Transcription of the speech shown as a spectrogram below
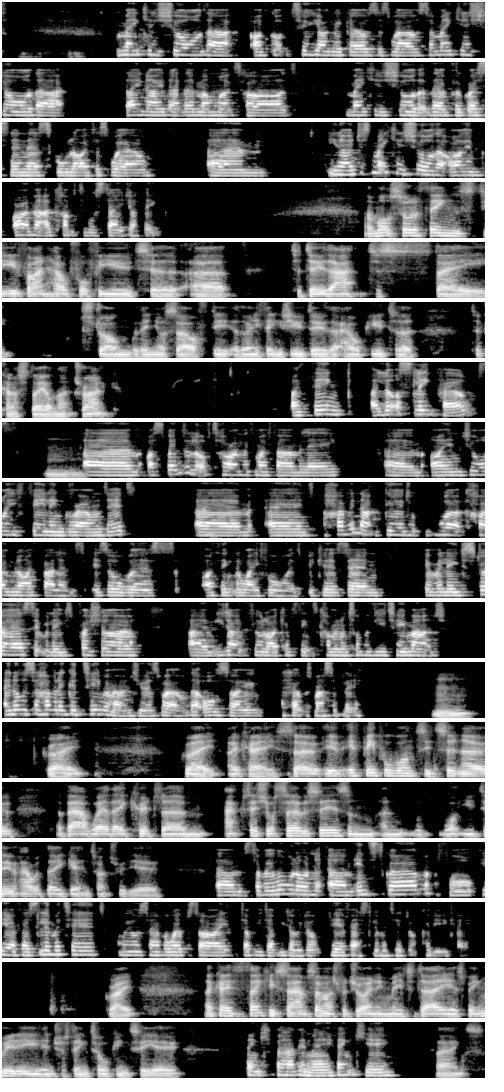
making sure that I've got two younger girls as well. So making sure that they know that their mum works hard, making sure that they're progressing in their school life as well. Um, you know, just making sure that I'm I'm at a comfortable stage. I think. And what sort of things do you find helpful for you to uh, to do that to stay strong within yourself? You, are there any things you do that help you to to kind of stay on that track? I think a lot of sleep helps. Mm. Um, I spend a lot of time with my family. Um, I enjoy feeling grounded. Um, and having that good work home life balance is always, I think, the way forward because then it relieves stress, it relieves pressure. Um, you don't feel like everything's coming on top of you too much. And also having a good team around you as well, that also helps massively. Mm, great. Great. Okay. So if, if people wanted to know about where they could um, access your services and, and what you do, how would they get in touch with you? Um, so we're all on um, Instagram for PFS Limited. We also have a website, www.pfslimited.co.uk. Great. Okay, thank you, Sam, so much for joining me today. It's been really interesting talking to you. Thank you for having me. Thank you. Thanks.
